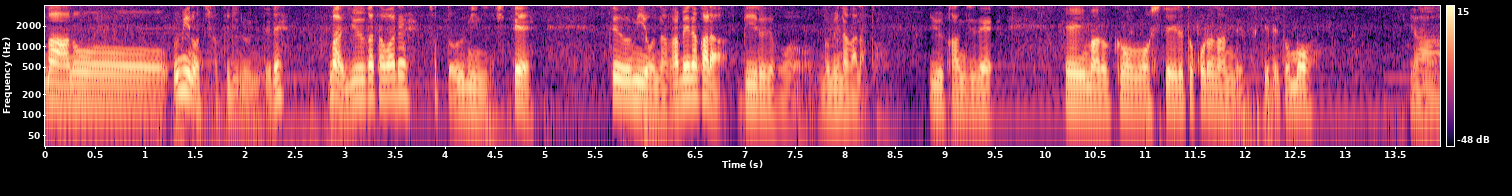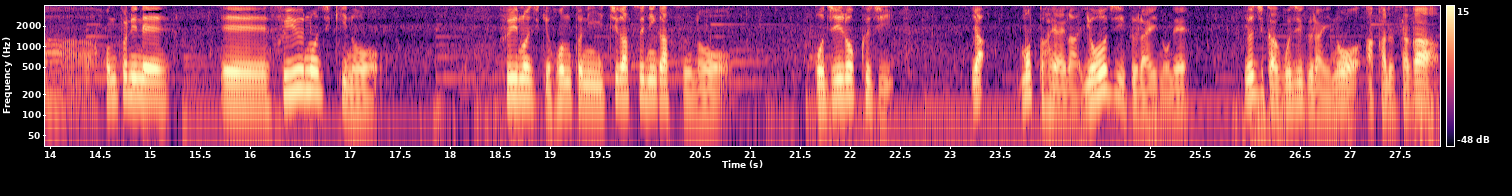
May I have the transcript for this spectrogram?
まああのー、海の近くにいるんでね。まあ夕方はねちょっと海に来てで海を眺めながらビールでも飲みながらという感じで、えー、今録音をしているところなんですけれども。いやー本当にね、えー、冬の時期の冬の時期本当に1月2月の5時6時いやもっと早いな4時ぐらいのね4時か5時ぐらいの明るさが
